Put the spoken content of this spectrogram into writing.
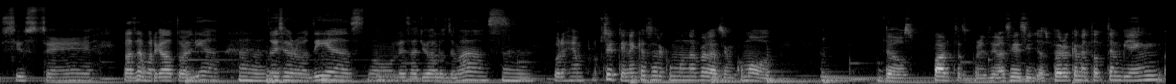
si usted pasa amargado todo el día, no dice buenos días, no les ayuda a los demás, por ejemplo. Sí, tiene que ser como una relación como de dos partes, por decirlo así. Si yo espero que me traten bien,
